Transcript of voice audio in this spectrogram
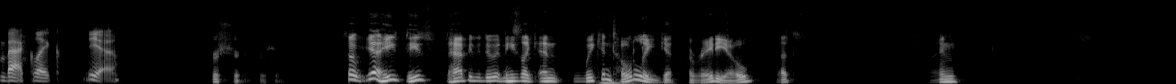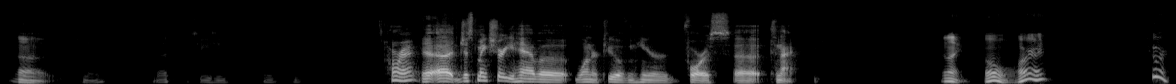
back. Like, yeah. for sure, for sure. So yeah, he he's happy to do it, and he's like, and we can totally get a radio. That's fine. Uh, you know, that's that's easy. We, we, All right. Uh, just make sure you have uh, one or two of them here for us uh, tonight. tonight. Oh, all right. Sure,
